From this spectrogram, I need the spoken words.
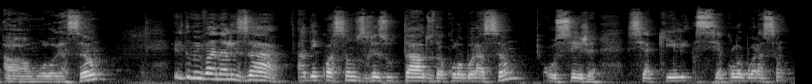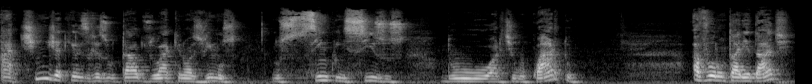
a homologação. Ele também vai analisar a adequação dos resultados da colaboração, ou seja, se, aquele, se a colaboração atinge aqueles resultados lá que nós vimos nos cinco incisos do artigo 4 A voluntariedade,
